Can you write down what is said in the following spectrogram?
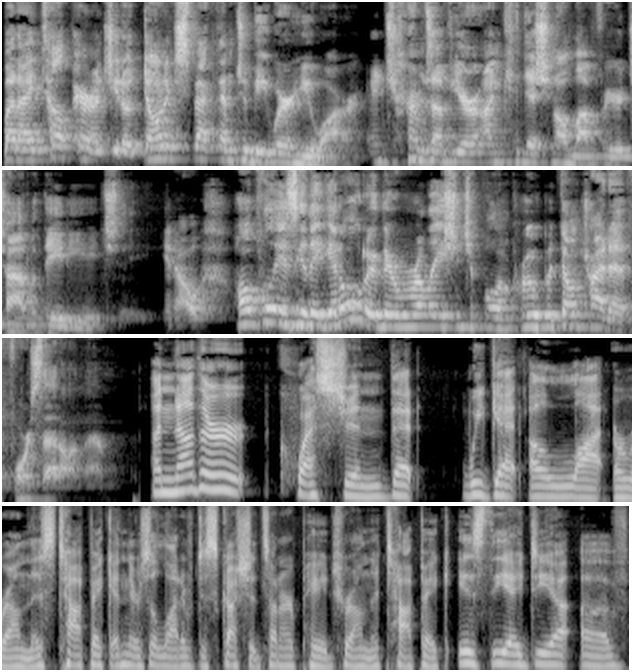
But I tell parents, you know, don't expect them to be where you are in terms of your unconditional love for your child with ADHD. You know, hopefully as they get older, their relationship will improve, but don't try to force that on them. Another question that we get a lot around this topic, and there's a lot of discussions on our page around the topic, is the idea of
